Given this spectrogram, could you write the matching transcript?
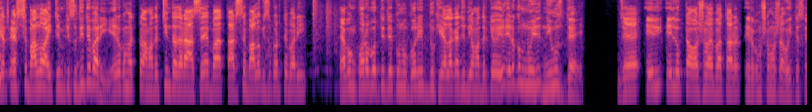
এর- চেয়ে ভালো আইটেম কিছু দিতে পারি, এরকম একটা আমাদের চিন্তাধারা আছে বা তার চেয়ে ভালো কিছু করতে পারি এবং পরবর্তীতে কোনো গরিব দুঃখী এলাকায় যদি আমাদেরকে এরকম নিউজ দেয় যে এই এই লোকটা অসহায় বা তার এরকম সমস্যা হইতেছে,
